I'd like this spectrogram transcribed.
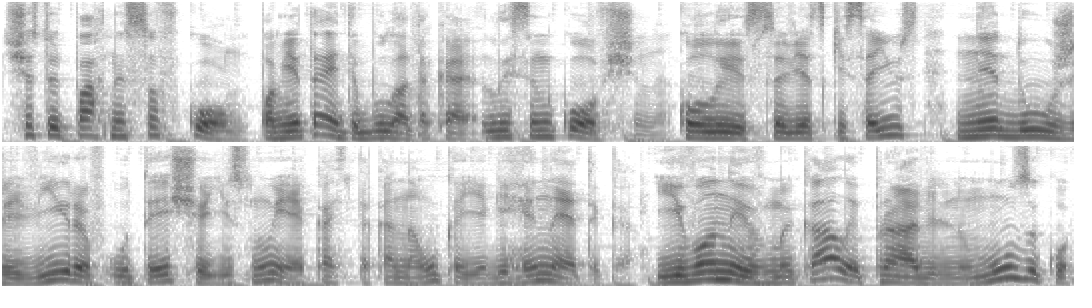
Щось тут пахне совком. Пам'ятаєте, була така Лисенковщина, коли Совєтський Союз не дуже вірив у те, що існує якась така наука, як генетика. І вони вмикали правильну музику,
